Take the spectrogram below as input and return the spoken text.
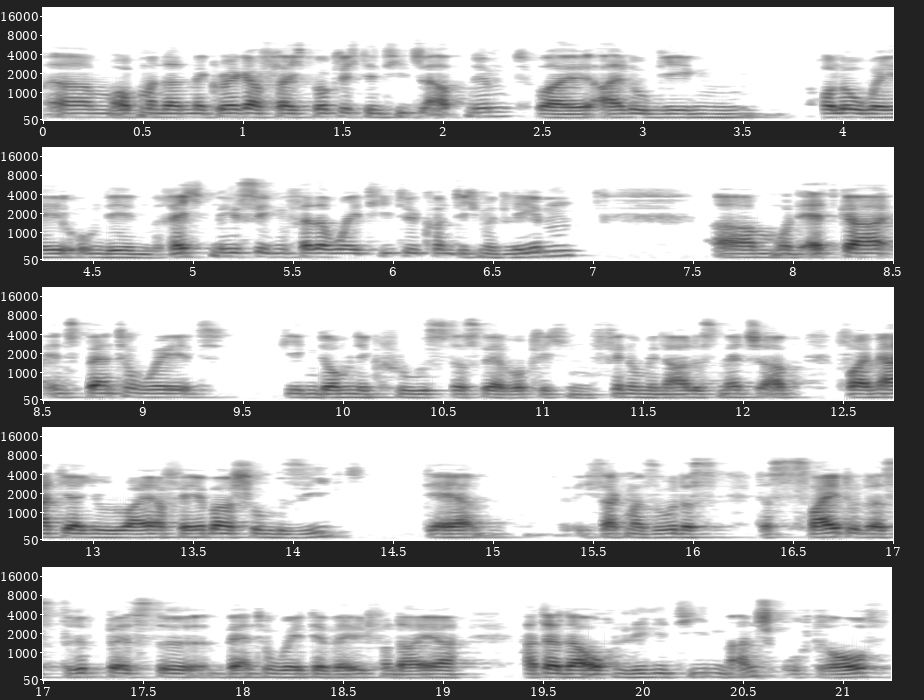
ähm, ob man dann McGregor vielleicht wirklich den Titel abnimmt, weil Aldo gegen Holloway um den rechtmäßigen Featherweight-Titel könnte ich mit leben. Ähm, und Edgar ins Bantamweight gegen Dominic Cruz, das wäre wirklich ein phänomenales Matchup. Vor allem, er hat ja Uriah Faber schon besiegt, der, ich sag mal so, das, das zweit- oder das drittbeste Bantamweight der Welt. Von daher hat er da auch einen legitimen Anspruch drauf.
